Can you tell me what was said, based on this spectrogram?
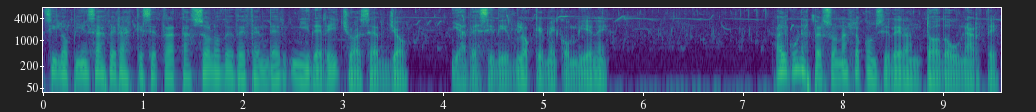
Si lo piensas verás que se trata solo de defender mi derecho a ser yo y a decidir lo que me conviene. Algunas personas lo consideran todo un arte,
